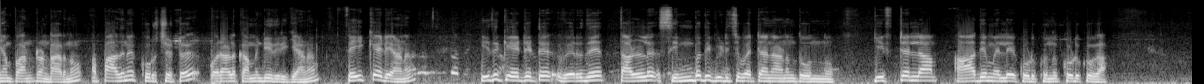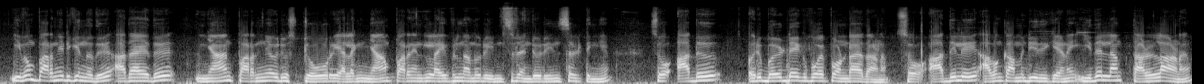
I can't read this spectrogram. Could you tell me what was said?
ഞാൻ പറഞ്ഞിട്ടുണ്ടായിരുന്നു. അപ്പോൾ അതിനെക്കുറിച്ചിട്ട് ഒരാൾ കമന്റ് ചെയ്തിരിക്കുകയാണ്. ഫേക്ക് ഐഡിയാണ് ഇത് കേട്ടിട്ട് വെറുതെ തള്ള് സിമ്പതി പിടിച്ചു പറ്റാനാണെന്ന് തോന്നുന്നു. ഗിഫ്റ്റ് എല്ലാം ആദ്യമല്ലേ കൊടുക്കുന്നു കൊടുക്കുക. ഇവൻ പറഞ്ഞിരിക്കുന്നത് അതായത് ഞാൻ പറഞ്ഞ ഒരു സ്റ്റോറി അല്ലെങ്കിൽ ഞാൻ പറഞ്ഞ എന്റെ ലൈഫിൽ നടന്നൊരു ഇൻസിഡന്റ് ഒരു ഇൻസൾട്ടിങ്. സോ അത് ഒരു ബർത്ത്ഡേക്ക് പോയപ്പോൾ ഉണ്ടായതാണ്. സോ അതിൽ അവൻ കമന്റ് ചെയ്തിരിക്കുകയാണ് ഇതെല്ലാം തള്ളാണ്.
